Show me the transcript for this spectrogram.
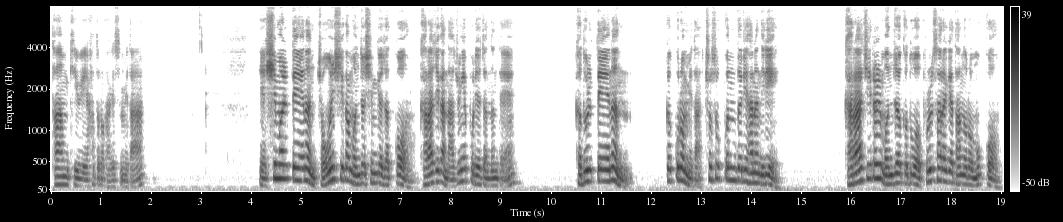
다음 기회에 하도록 하겠습니다. 예, 심을 때에는 좋은 씨가 먼저 심겨졌고 가라지가 나중에 뿌려졌는데 거둘 때에는 거꾸로입니다. 추수꾼들이 하는 일이 가라지를 먼저 거두어 불사르게 단으로 묶고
